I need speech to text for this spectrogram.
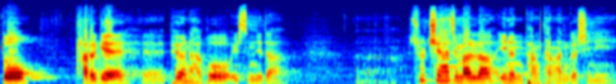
또 다르게 표현하고 있습니다. 어, 술 취하지 말라 이는 방탕한 것이니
